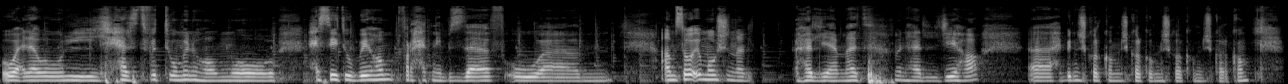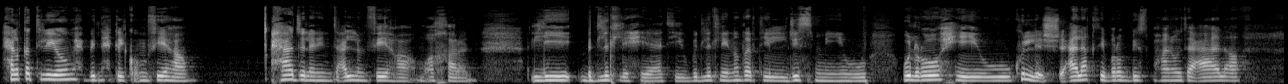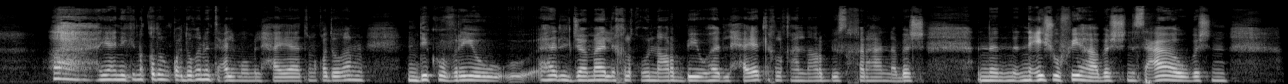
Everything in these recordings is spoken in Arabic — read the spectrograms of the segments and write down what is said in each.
وعلى شحال استفدتوا منهم وحسيتوا بهم فرحتني بزاف و I'm so emotional هالايامات من هذه الجهه آه، حبيت نشكركم نشكركم نشكركم نشكركم. حلقة اليوم حبيت نحكي لكم فيها حاجة اللي نتعلم فيها مؤخرا اللي بدلت لي حياتي وبدلت لي نظرتي لجسمي ولروحي وكلش علاقتي بربي سبحانه وتعالى. آه يعني كنا نقدروا نقعدوا غير نتعلموا من الحياة ونقعدوا غير نديكوفريو هذا الجمال اللي خلقه لنا ربي وهذه الحياة اللي خلقها لنا ربي وسخرها لنا باش نعيشوا فيها باش نسعى وباش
